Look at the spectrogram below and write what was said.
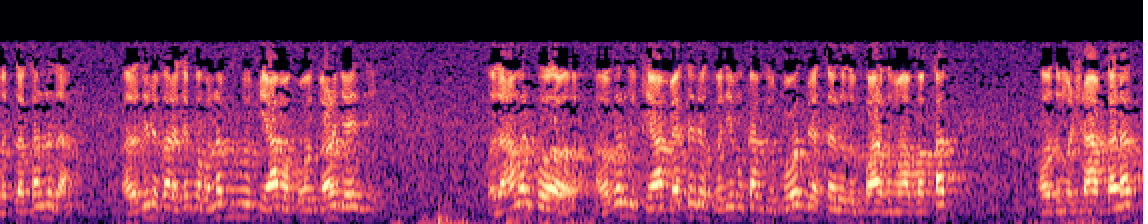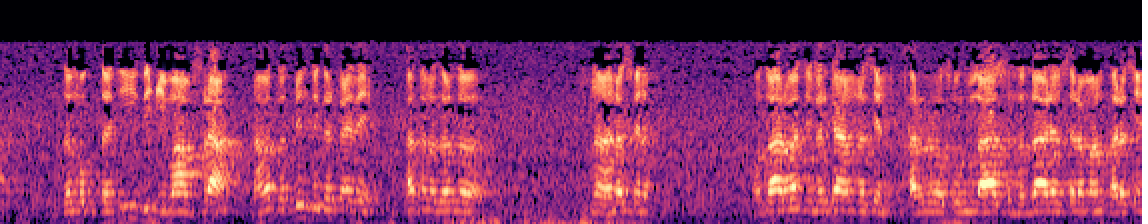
مطلق ندا اور دن پر سے کب نف کو قیام قوت بڑھ جائے تھے اور عمر کو اگر کہ قیام بہتر ہے بدی مقام کی قوت بہتر ہے، تو فارد ما فقط اور مشاقلت د مقتدی د امام سرا۔ نامت تدبیر ذکر کر دے حد نظر دو نسنا ودار و ذکر کا نسن خر رسول اللہ صلی اللہ علیہ وسلم عن فرسن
